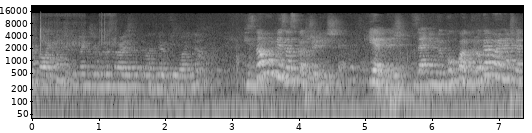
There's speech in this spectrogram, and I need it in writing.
z wojną. I będziemy rozmawiać na temat Wielkiej Wojny? I znowu mnie zaskoczyliście. Kiedyś, zanim wybuchła II wojna światowa,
